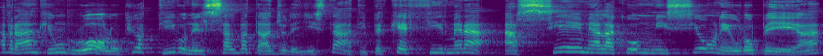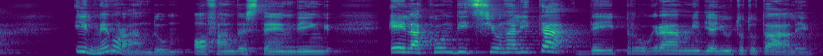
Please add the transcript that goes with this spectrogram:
avrà anche un ruolo più attivo nel salvataggio degli Stati perché firmerà assieme alla Commissione europea il Memorandum of Understanding e la condizionalità dei programmi di aiuto totale.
